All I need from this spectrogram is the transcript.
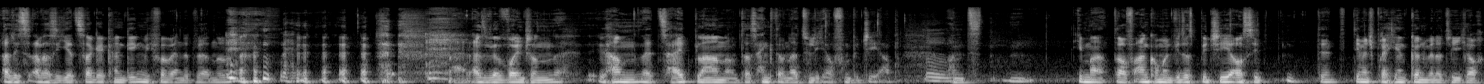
Alles, was ich jetzt sage, kann gegen mich verwendet werden, oder? Nein. Nein. Also wir wollen schon, wir haben einen Zeitplan und das hängt dann natürlich auch vom Budget ab. Mhm. Und immer darauf ankommen, wie das Budget aussieht. De dementsprechend können wir natürlich auch,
